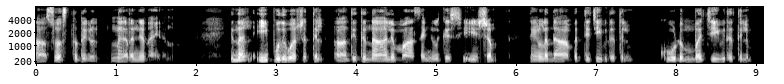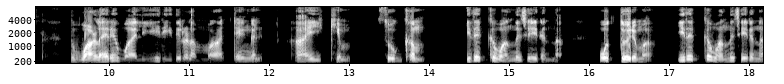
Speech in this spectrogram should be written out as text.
അസ്വസ്ഥതകൾ നിറഞ്ഞതായിരുന്നു. എന്നാൽ ഈ പുതുവർഷത്തിൽ ആദ്യത്തെ നാല് മാസങ്ങൾക്ക് ശേഷം നിങ്ങളുടെ ദാമ്പത്യ ജീവിതത്തിലും കുടുംബ ജീവിതത്തിലും വളരെ വലിയ രീതിയിലുള്ള മാറ്റങ്ങൾ ഐക്യം സുഖം ഇതൊക്കെ വന്നു ചേരുന്ന ഒത്തൊരുമ ഇതൊക്കെ വന്നു ചേരുന്ന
